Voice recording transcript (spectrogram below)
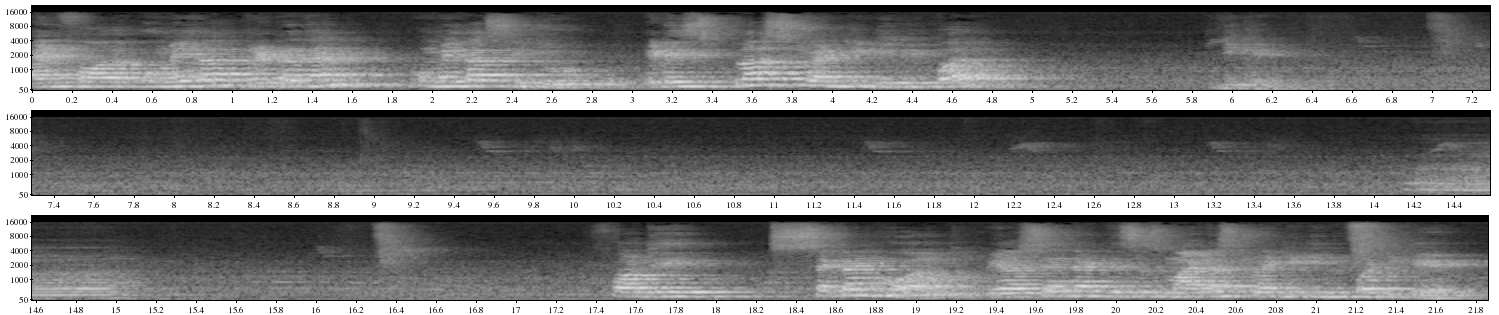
and for omega greater than omega c2 it is plus 20 dB per decade uh, For the second one, we are saying that this is minus 20 dB per decade.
